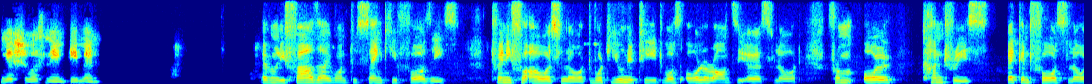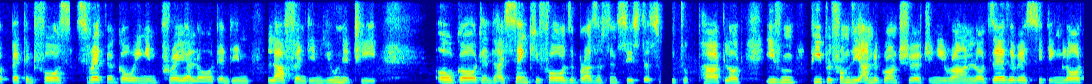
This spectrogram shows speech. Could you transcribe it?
In Yeshua's name, amen. Heavenly Father, I want to thank you for these 24 hours, Lord. What unity it was all around the earth, Lord, from all countries back and forth, Lord, back and forth thread are going in prayer, Lord, and in love and in unity. Oh God, and I thank you for all the brothers and sisters who took part, Lord, even people from the underground church in Iran, Lord. There they were sitting, Lord,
